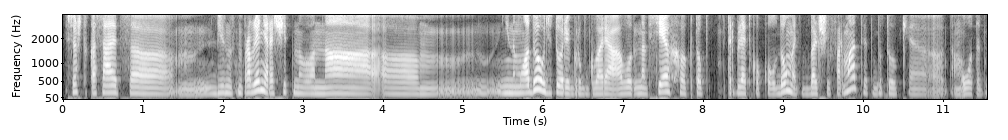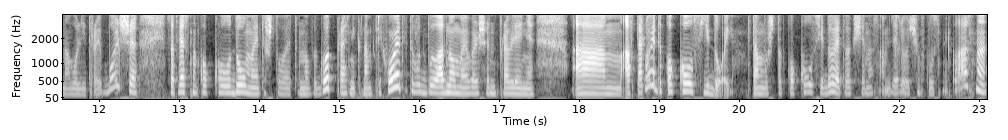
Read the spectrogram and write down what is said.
все, что касается бизнес-направления, рассчитанного на э, не на молодой аудитории, грубо говоря, а вот на всех, кто потребляет Coca-Cola дома. Это большие форматы, это бутылки э, там, от одного литра и больше. Соответственно, Coca-Cola дома это что? Это Новый год, праздник к нам приходит. Это вот было одно мое большое направление. А, а второе это Coca-Cola с едой потому что кока-кола с едой это вообще на самом деле очень вкусно и классно.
